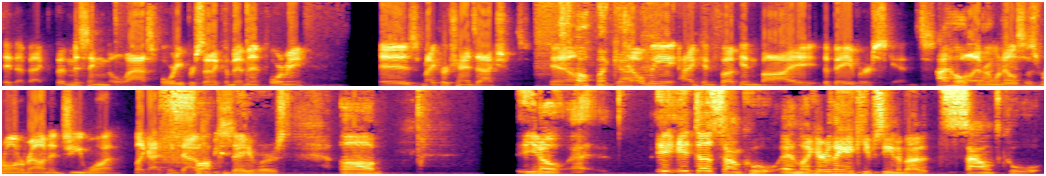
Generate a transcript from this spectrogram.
take that back. But missing the last 40% of commitment for me is microtransactions. You know, Oh my god! tell me I can fucking buy the Bayverse skins I hope while not, everyone dude. else is rolling around in G1. Like I think that Fuck would be sick. Bayverse. Um, you know, uh, it, it does sound cool, and like everything I keep seeing about it sounds cool.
